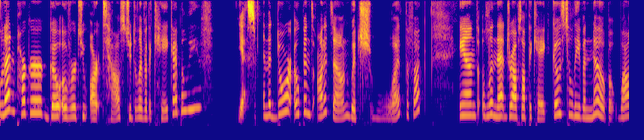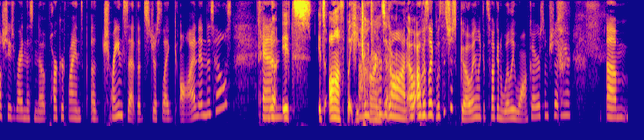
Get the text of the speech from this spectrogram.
Lynette and Parker go over to Art's house to deliver the cake, I believe. Yes. and the door opens on its own, which, what the fuck? And Lynette drops off the cake, goes to leave a note, but while she's writing this note, Parker finds a train set that's just like on in this house. And no, it's it's off, but he oh, turns, he turns it on. Oh, I was like, was this just going? Like it's fucking Willy Wonka or some shit in here. Um,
